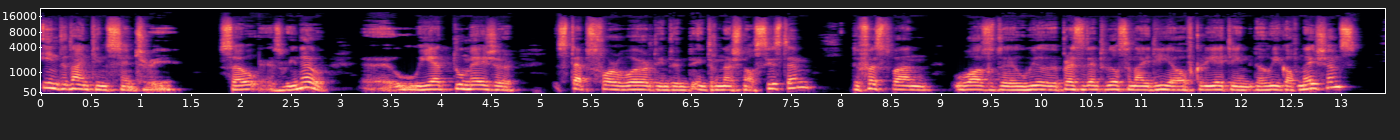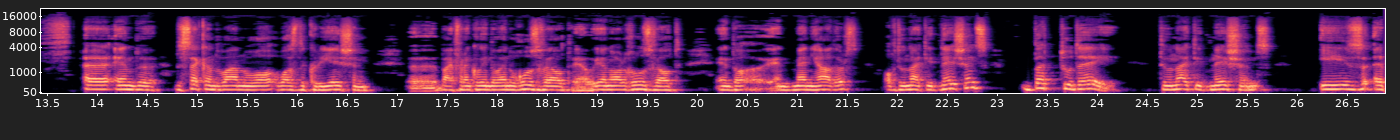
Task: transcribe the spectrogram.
in the 19th century. So, as we know, uh, we had two major steps forward in the international system. The first one was the President Wilson idea of creating the League of Nations. Uh, and uh, the second one wa- was the creation uh, by Franklin Delano Roosevelt, Eleanor Roosevelt, and, and many others of the United Nations. But today, the United Nations is a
